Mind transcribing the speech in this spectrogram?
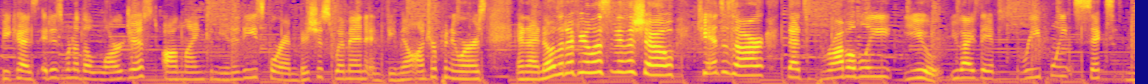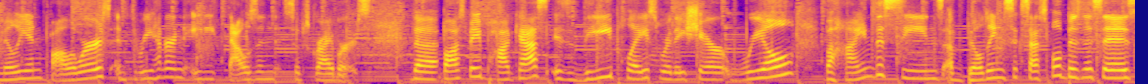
because it is one of the largest online communities for ambitious women and female entrepreneurs. And I know that if you're listening to the show, chances are that's probably you. You guys, they have 3.6 million followers and 380,000 subscribers. The Boss Babe podcast is the place where they share real behind the scenes of building successful businesses,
